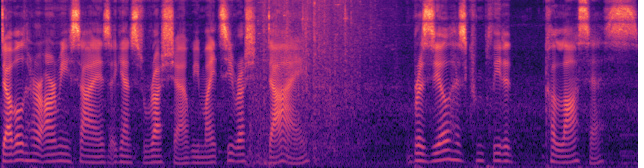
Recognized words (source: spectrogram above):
doubled her army size against Russia. We might see Russia die. Brazil has completed Colossus.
